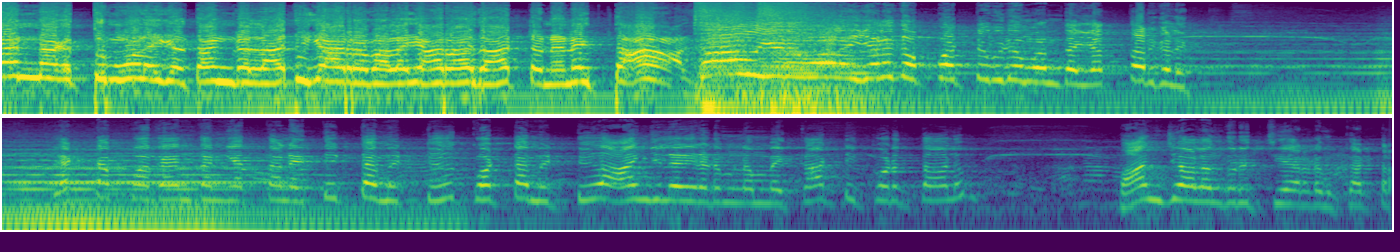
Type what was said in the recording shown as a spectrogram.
தென்னகத்து மூலைகள் தங்கள் அதிகார வலையாராது ஆட்ட நினைத்தால் எழுதப்பட்டு விடும் அந்த எத்தர்களுக்கு? எட்டப்ப வேந்தன் எத்தனை கொட்டமிட்டு ஆங்கிலேயரிடம் நம்மை காட்டிக் கொடுத்தாலும் பாஞ்சாலங்குறிச்சியரிடம் கற்ற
